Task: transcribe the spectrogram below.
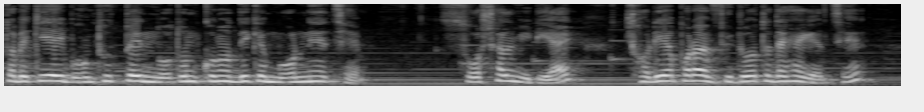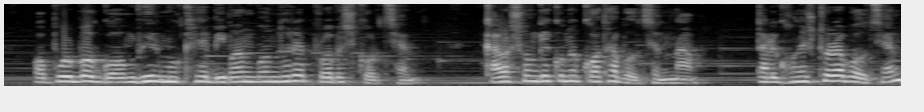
তবে কি এই বন্ধুত্বই নতুন কোনো দিকে মোড় নিয়েছে? সোশ্যাল মিডিয়ায় ছড়িয়ে পড়া ভিডিওতে দেখা গেছে, অপূর্ব গম্ভীর মুখে বিমানবন্দরে প্রবেশ করছেন। কারোর সঙ্গে কোনো কথা বলছেন না। তার ঘনিষ্ঠরা বলছেন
